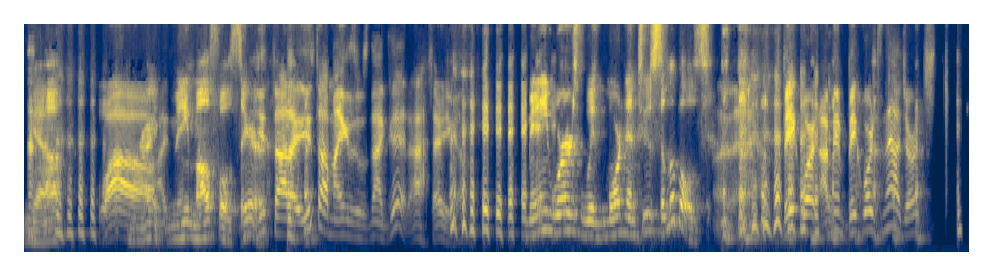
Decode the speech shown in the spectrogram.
Yeah. Wow. All right. I- Many mouthfuls you thought I, you thought my English was not good. Ah, there you go. Many words with more than two syllables. Uh, big word. I mean, big words now, George.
